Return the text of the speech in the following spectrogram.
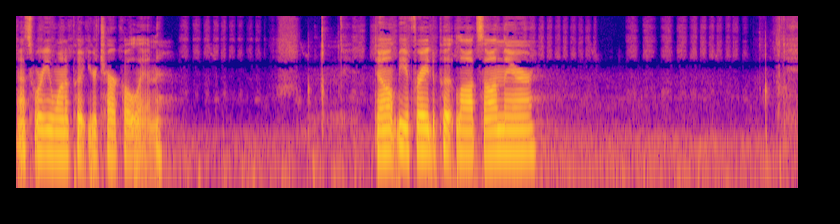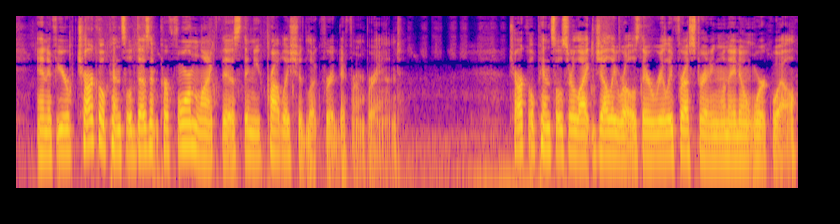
that's where you want to put your charcoal in. Don't be afraid to put lots on there. And if your charcoal pencil doesn't perform like this, then you probably should look for a different brand. Charcoal pencils are like Gelly Rolls. They're really frustrating when they don't work well.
